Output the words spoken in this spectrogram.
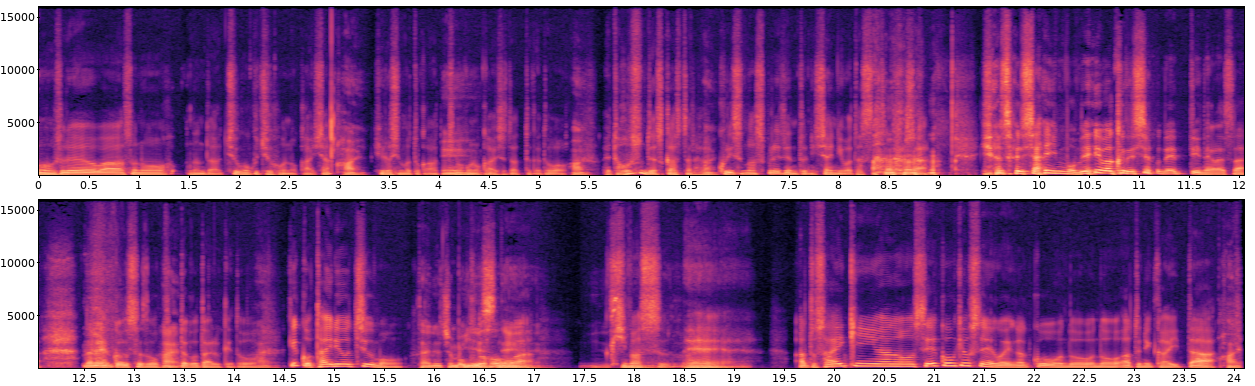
うん、それはそのなんだ中国地方の会社？はい。広島とかあっちの方の会社だったけど「はい。えどうするんですか?」って言ったら、はい。クリスマスプレゼントに社員に渡すって言うからさ「いやそれ社員も迷惑でしょうね」って言いながらさ750冊送ったことあるけど、はい。結構大量注文大量注文僕の本は来ますね。あと最近あの成功曲線を描こうのの後に書いたはい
